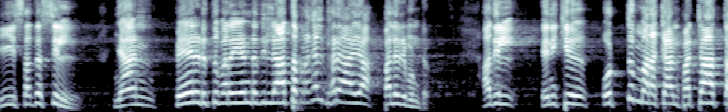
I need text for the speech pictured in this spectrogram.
ഈ സദസ്സിൽ ഞാൻ പേരെടുത്ത് പറയേണ്ടതില്ലാത്ത പ്രഗത്ഭരായ പലരുമുണ്ട്. അതിൽ എനിക്ക് ഒട്ടും മറക്കാൻ പറ്റാത്ത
